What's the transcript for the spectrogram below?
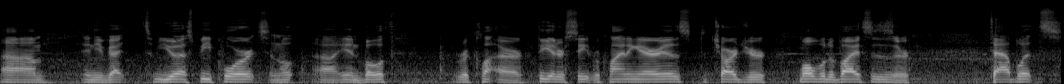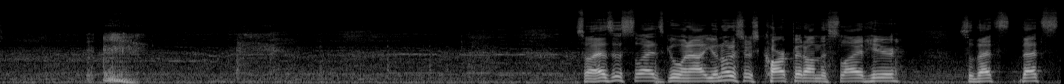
Um, and you've got some USB ports and uh, in both theater seat reclining areas to charge your mobile devices or tablets. so as this slide's going out, you'll notice there's carpet on the slide here. So that's that's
